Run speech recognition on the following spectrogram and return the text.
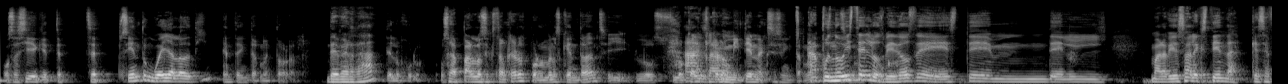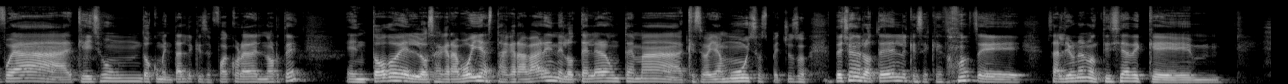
O sea, sí, de que te, se siente un güey al lado de ti, entra a internet órale. ¿De verdad? Te lo juro. O sea, para los extranjeros, por lo menos que entran, sí, los locales ah, ni tienen acceso a internet. Ah, pues no viste los videos de este, mm, del Maravilloso Alex Tienda, que se fue a. que hizo un documental de que se fue a Corea del Norte. en todo el, o sea, grabó y hasta grabar en el hotel era un tema que se veía muy sospechoso. De hecho, en el hotel en el que se quedó se salió una noticia de que mm,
